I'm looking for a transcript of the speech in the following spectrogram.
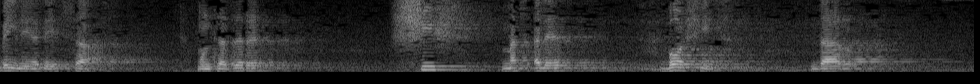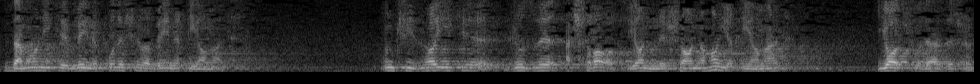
بین یدی الساعه منتظر شیش مسئله باشید در زمانی که بین خودشه و بین قیامت. اون چیزهایی که جزء اشراط یا نشانه های قیامت یاد شده ازشون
